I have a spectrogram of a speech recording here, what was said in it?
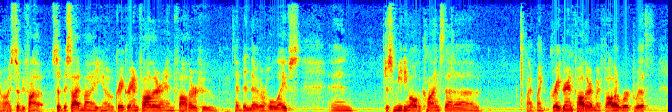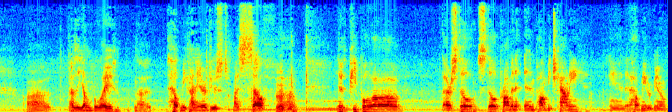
you know, I stood beside stood beside my you know great grandfather and father who had been there their whole lives, and just meeting all the clients that uh, my my great grandfather and my father worked with uh, as a young boy uh, helped me kind of introduce myself. Uh, you know, people uh, that are still still prominent in Palm Beach County, and it helped me, you know,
